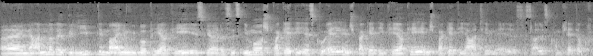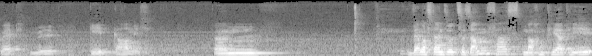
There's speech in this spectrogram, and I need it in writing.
Äh, eine andere beliebte Meinung über PHP ist ja, das ist immer Spaghetti SQL in Spaghetti PHP in Spaghetti HTML. Das ist alles kompletter Crap, Müll, geht gar nicht. Ähm, wenn man es dann so zusammenfasst, machen PHP,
